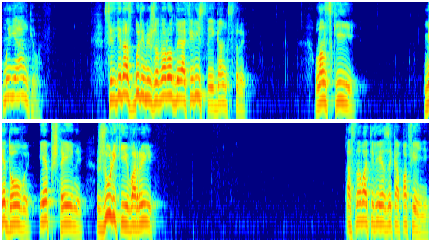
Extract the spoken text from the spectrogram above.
мы не ангелы. Среди нас были международные аферисты и гангстеры. Ланские, Медовы и Эпштейны, жулики и воры – основатели языка по фене.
